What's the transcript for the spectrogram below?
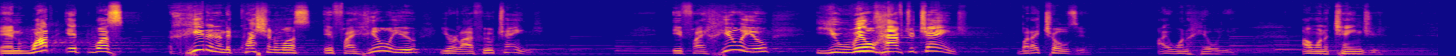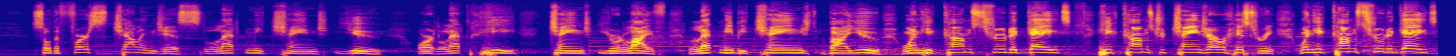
And what it was hidden in the question was if I heal you, your life will change. If I heal you, you will have to change. But I chose you. I want to heal you. I want to change you. So the first challenge is let me change you or let He change your life. Let me be changed by you. When He comes through the gates, He comes to change our history. When He comes through the gates,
